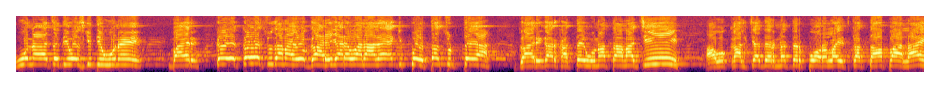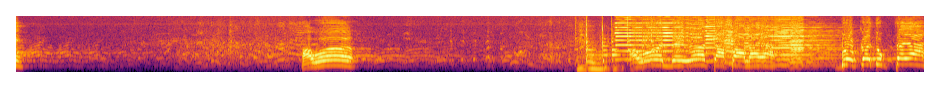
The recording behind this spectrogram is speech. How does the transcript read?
उन्हाळ्याचा दिवस किती ऊन आहे. बाहेर कळ कळत सुद्धा नाही हो गारीगारवाला आलाय की पळताच सुटतय. गारीगार खातय उन्हात तानाची. अहो कालच्या धरणं तर पोराला इतका ताप आलाय. अहो. अहो लय ताप आलाय. डोकं दुखतया.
